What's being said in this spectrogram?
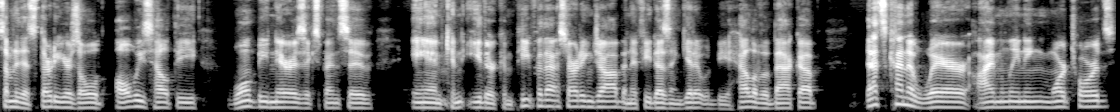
somebody that's 30 years old, always healthy, won't be near as expensive, and can either compete for that starting job. And if he doesn't get it, would be a hell of a backup. That's kind of where I'm leaning more towards.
